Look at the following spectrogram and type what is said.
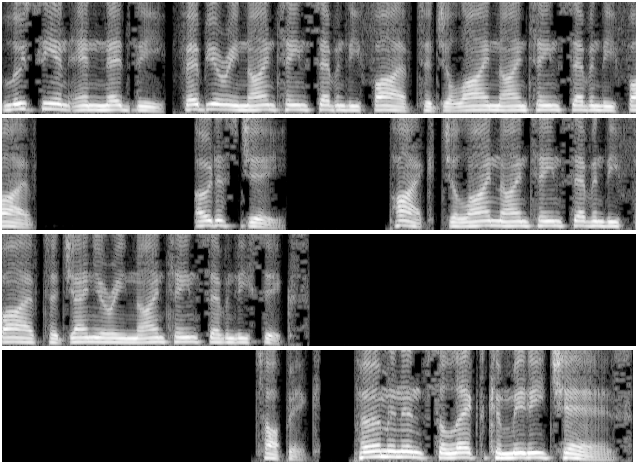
Lucian N. Nedzi, February 1975 to July 1975. Otis G. Pike, July 1975 to January 1976. Permanent Select Committee chairs.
